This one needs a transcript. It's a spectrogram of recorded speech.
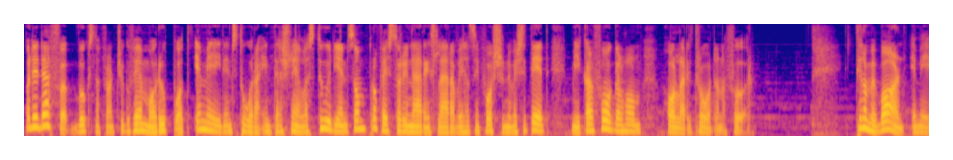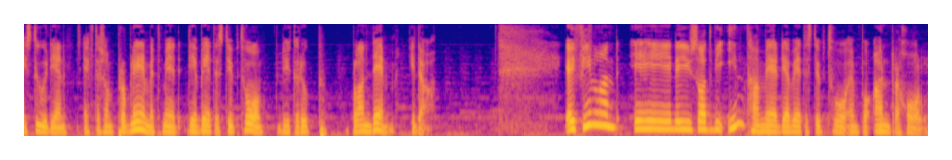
Och det är därför vuxna från 25 år uppåt är med i den stora internationella studien som professor i näringslära vid Helsingfors universitet, Mikael Fogelholm, håller i trådarna för. Till och med barn är med i studien eftersom problemet med diabetes typ 2 dyker upp bland dem idag. Ja, I Finland är det ju så att vi inte har mer diabetes typ 2 än på andra håll.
